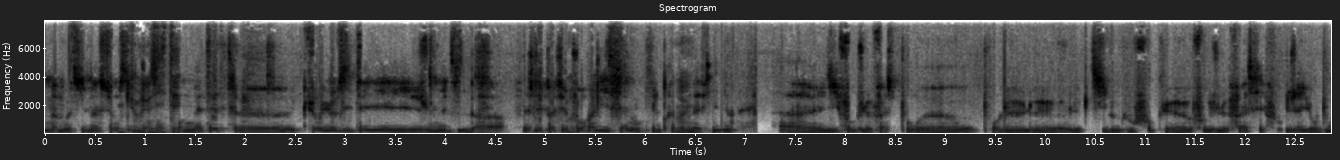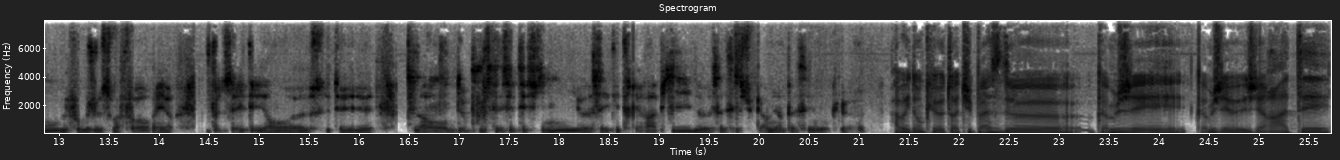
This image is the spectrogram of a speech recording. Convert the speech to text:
Ma motivation, c'est de ma tête euh, curiosité et je me dis, bah, je l'ai pas fait pour Alicia, donc qui est le prénom de ma fille. Euh, il dit il faut que je le fasse pour euh, pour le, le, petit loulou, faut que faut que je le fasse, il faut que j'aille au bout, il faut que je sois fort. Et euh, en fait, ça a été, hein, c'était là en deux poussées, c'était fini. Ça a été très rapide, ça s'est super bien passé. Donc ah oui, donc toi tu passes de comme j'ai comme j'ai raté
